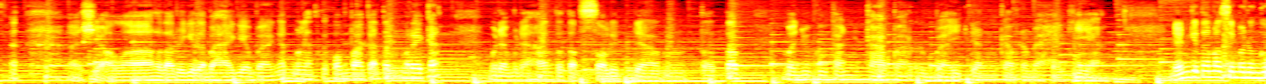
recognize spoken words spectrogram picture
Masya Allah tetapi kita bahagia banget melihat kekompakan mereka. Mudah-mudahan tetap solid dan tetap menyuguhkan kabar baik dan kabar bahagia dan kita masih menunggu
